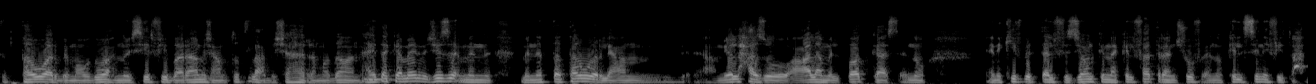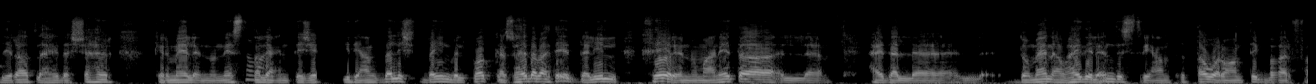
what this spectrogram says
تتطور بموضوع إنه يصير في برامج عم تطلع بشهر رمضان هيدا. كمان جزء من من التطور اللي عم عم يلحظه عالم البودكاست إنه يعني كيف بالتلفزيون كنا كل فترة نشوف إنه كل سنة في تحضيرات لهيدا الشهر كرمال إنه الناس طبعاً. تطلع انتاجات جديدة عم تبلش تبين بالبودكاست وهذا بعتقد دليل خير إنه معناتها هيدا ال- ال domain أو هيدي ال industry عم تتطور وعم تكبر ف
